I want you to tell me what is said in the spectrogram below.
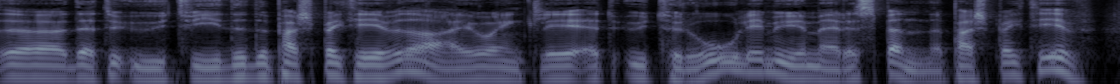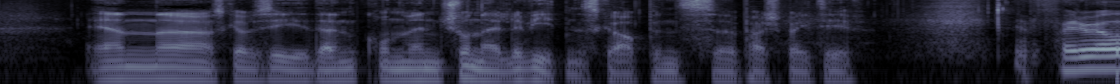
uh, dette utvidede perspektivet, da, er jo egentlig et utrolig mye mer spennende perspektiv enn uh, skal vi si, den konvensjonelle vitenskapens perspektiv. For å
